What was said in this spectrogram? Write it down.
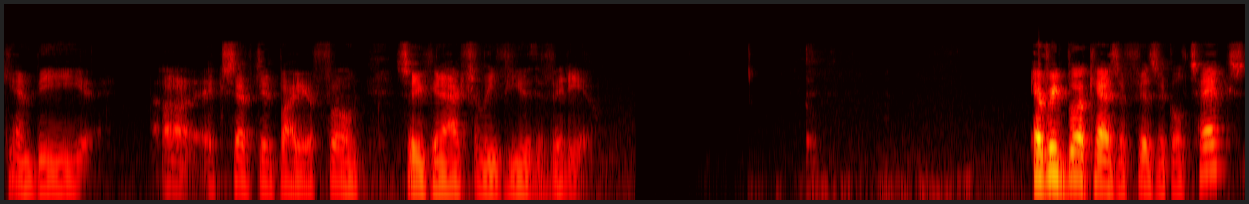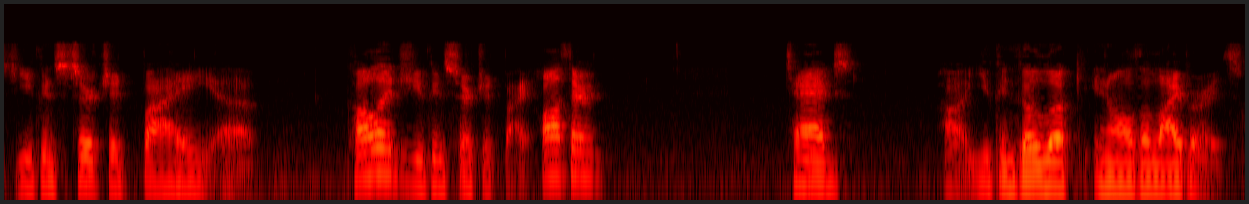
can be uh, accepted by your phone so you can actually view the video. Every book has a physical text. You can search it by uh, college. You can search it by author, tags. Uh, you can go look in all the libraries.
